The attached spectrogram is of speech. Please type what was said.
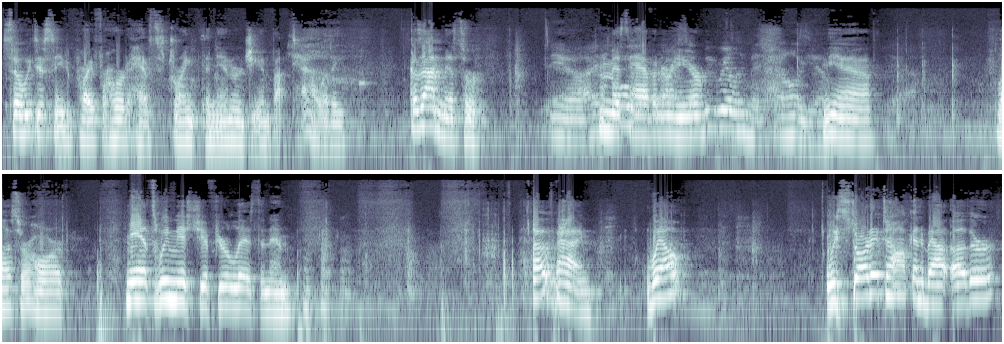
So we just need to pray for her to have strength and energy and vitality. Because I miss her. yeah. I miss oh, having her here. We really miss you. Oh, yeah. Yeah. Bless her heart. Nance, we miss you if you're listening. Okay. Well, we started talking about other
